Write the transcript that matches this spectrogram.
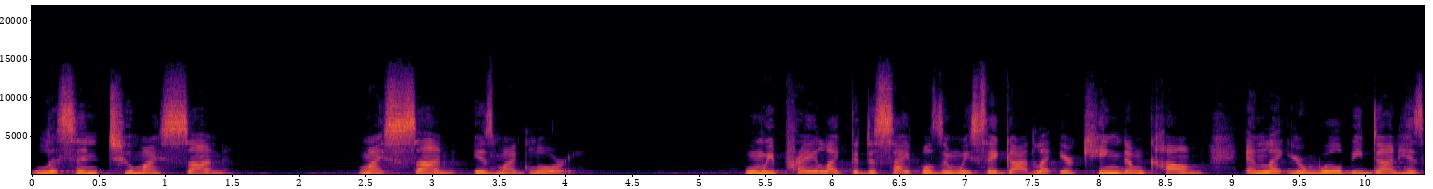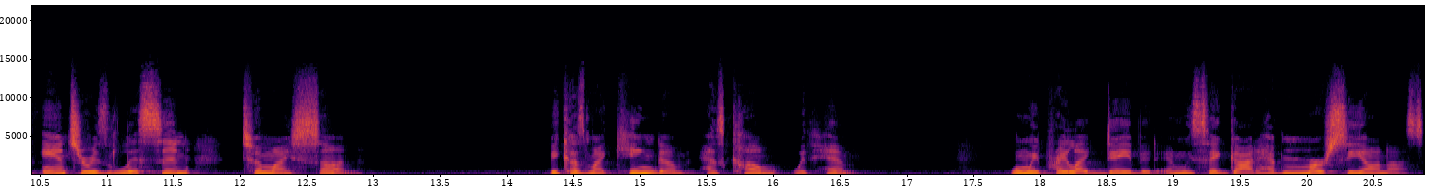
Listen to my son. My son is my glory. When we pray like the disciples and we say, God, let your kingdom come and let your will be done, his answer is, Listen to my son, because my kingdom has come with him. When we pray like David and we say, God, have mercy on us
